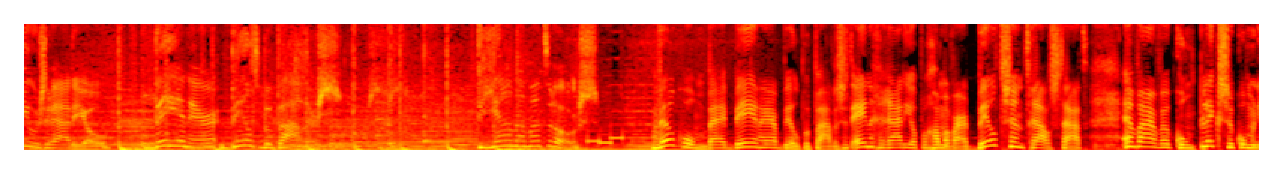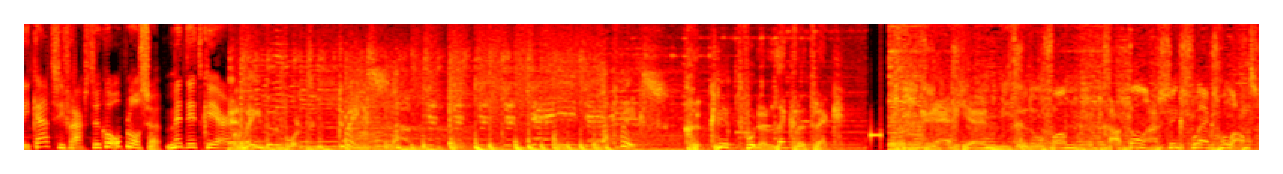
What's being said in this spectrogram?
Nieuwsradio. BNR Beeldbepalers. Diana Matroos. Welkom bij BNR Beeldbepalers, het enige radioprogramma waar beeld centraal staat en waar we complexe communicatievraagstukken oplossen. Met dit keer. Het wederwoord Twix. Twix, geknipt voor de lekkere trek. Krijg je er niet genoeg van? Ga dan naar Six Flags Holland,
